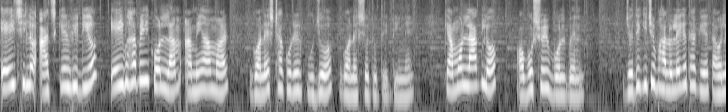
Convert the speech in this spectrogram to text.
এই ছিল আজকের ভিডিও। এইভাবেই করলাম আমি আমার গণেশ ঠাকুরের পুজো গণেশ চতুর্থীর দিনে। কেমন লাগল অবশ্যই বলবেন। যদি কিছু ভালো লেগে থাকে তাহলে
